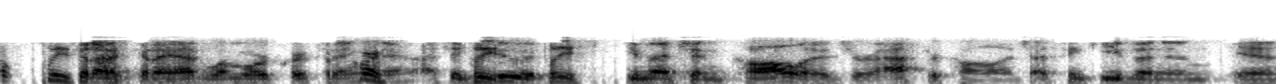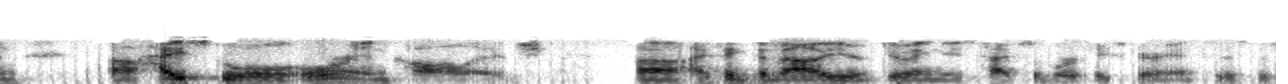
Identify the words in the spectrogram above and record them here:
oh please Could I could I add one more quick of thing course there? I think please too, please you mentioned college or after college. I think even in in uh, high school or in college, uh, I think the value of doing these types of work experiences is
